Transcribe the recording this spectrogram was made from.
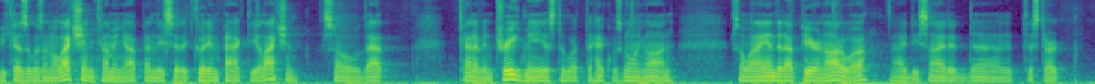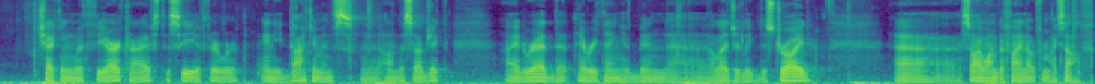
because there was an election coming up and they said it could impact the election. So that kind of intrigued me as to what the heck was going on. So when I ended up here in Ottawa, I decided uh, to start checking with the archives to see if there were any documents uh, on the subject. I had read that everything had been uh, allegedly destroyed. Uh, so I wanted to find out for myself,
